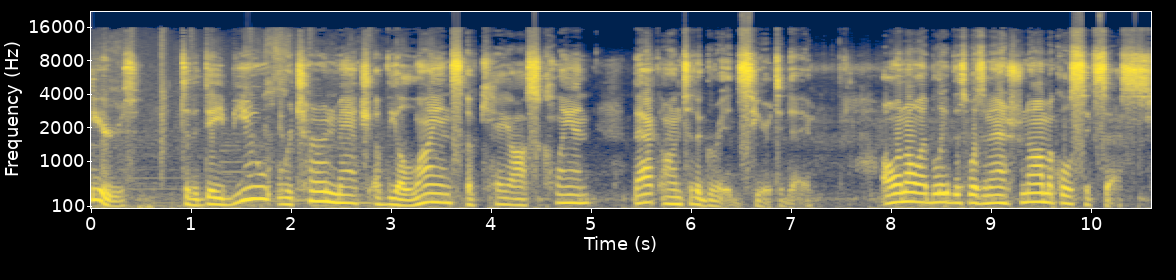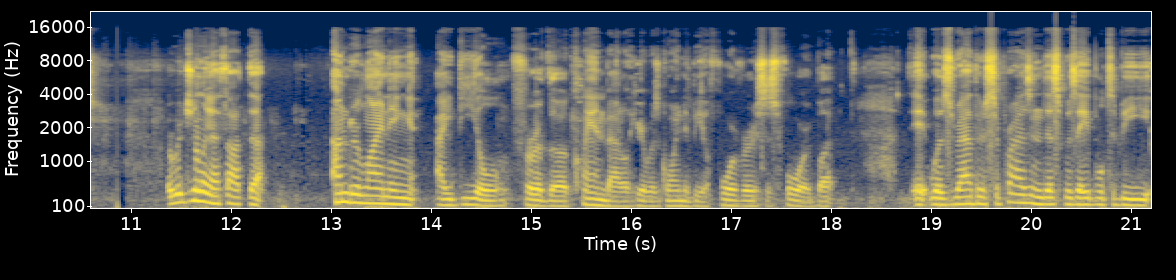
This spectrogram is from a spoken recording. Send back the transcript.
Cheers to the debut return match of the Alliance of Chaos clan back onto the grids here today. All in all, I believe this was an astronomical success. Originally, I thought the underlining ideal for the clan battle here was going to be a 4 versus 4, but it was rather surprising this was able to be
